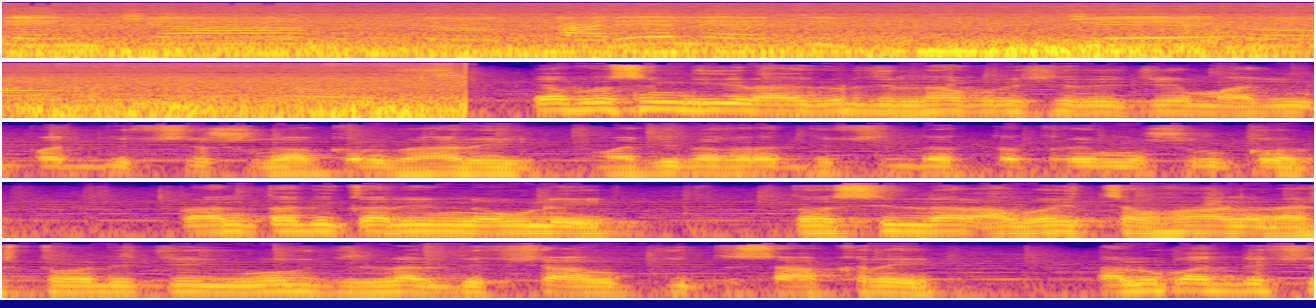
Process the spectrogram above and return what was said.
त्यांच्या अ, कार्यालयातील जे याप्रसंगी रायगड जिल्हा परिषदेचे माजी उपाध्यक्ष सुधाकर घारे माजी नगराध्यक्ष दत्तात्रय मसुरकर प्रांताधिकारी नवले तहसीलदार अभय चव्हाण राष्ट्रवादीचे युवक जिल्हाध्यक्ष अंकित साखरे तालुकाध्यक्ष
